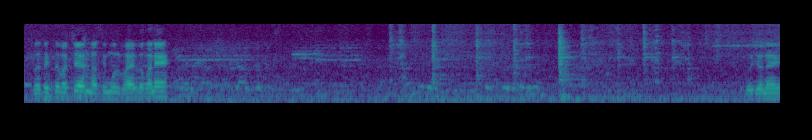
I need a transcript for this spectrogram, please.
আপনারা দেখতে পাচ্ছেন নাসিমুল ভাইয়ের দোকানে। দুজনেই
